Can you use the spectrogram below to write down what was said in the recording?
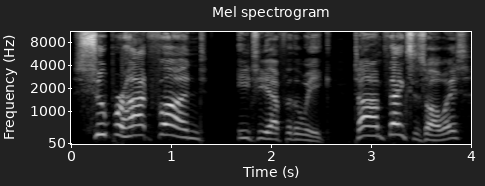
super hot fund ETF of the week. Tom, thanks as always.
